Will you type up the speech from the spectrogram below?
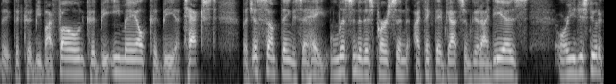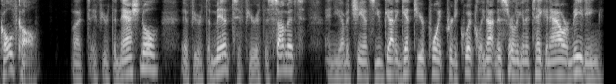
that could be by phone, could be email, could be a text, but just something to say, Hey, listen to this person. I think they've got some good ideas. Or you just do it a cold call But if you're at the national, if you're at the mint, if you're at the summit and you have a chance, you've got to get to your point pretty quickly. Not necessarily going to take an hour meeting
